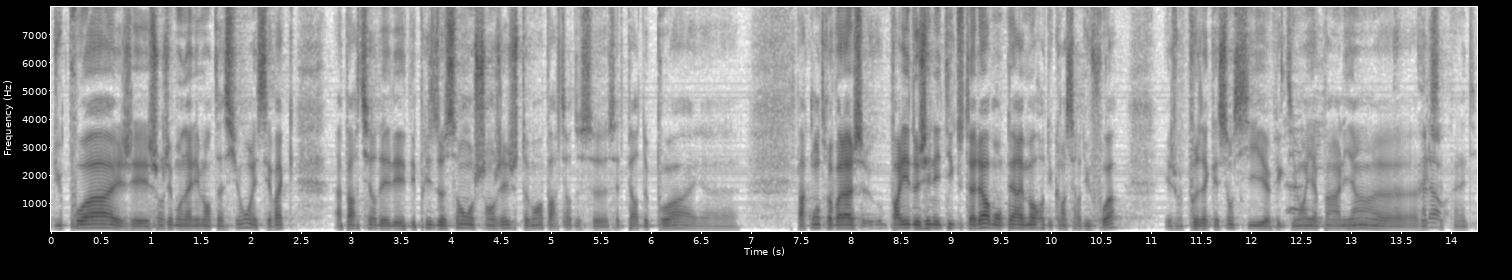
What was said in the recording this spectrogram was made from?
du poids et j'ai changé mon alimentation. Et c'est vrai qu'à partir des, prises de sang, on changé justement à partir de cette perte de poids. Et, euh, par contre, voilà, vous parliez de génétique tout à l'heure. Mon père est mort du cancer du foie. Et je vous pose la question si effectivement il n'y a pas un lien avec cette maladie.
